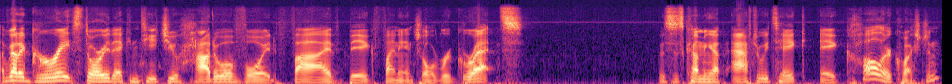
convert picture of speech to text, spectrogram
I've got a great story that can teach you how to avoid five big financial regrets. This is coming up after we take a caller question.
